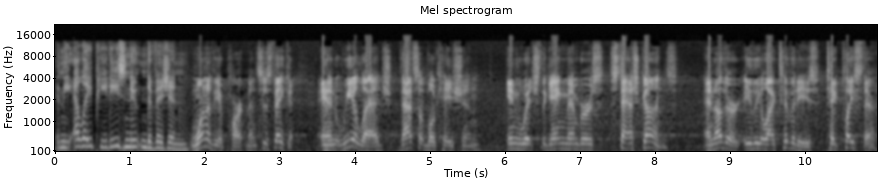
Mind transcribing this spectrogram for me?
in the LAPD's Newton division. One of the apartments is vacant, and we allege that's a location in which the gang members stash guns and other illegal activities take place there.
